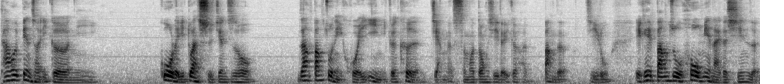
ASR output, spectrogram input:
它会变成一个你。过了一段时间之后，让帮助你回忆你跟客人讲了什么东西的一个很棒的记录，也可以帮助后面来的新人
